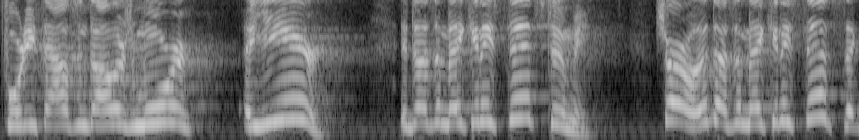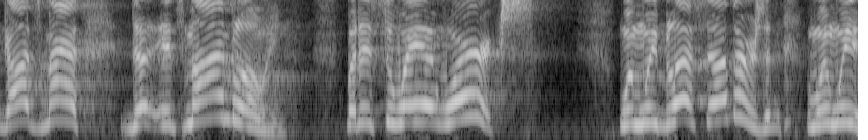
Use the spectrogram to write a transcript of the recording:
$40,000 more a year. It doesn't make any sense to me. Cheryl, it doesn't make any sense that God's math, it's mind blowing, but it's the way it works. When we bless others and when we,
